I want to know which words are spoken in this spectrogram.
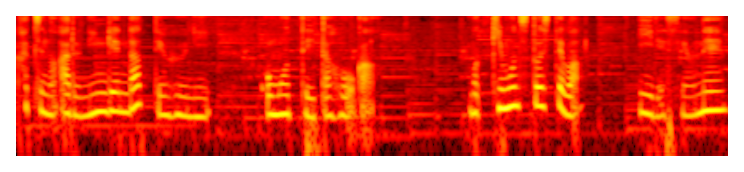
価値のある人間だっていう風に思っていた方が、ま、気持ちとしてはいいですよね。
